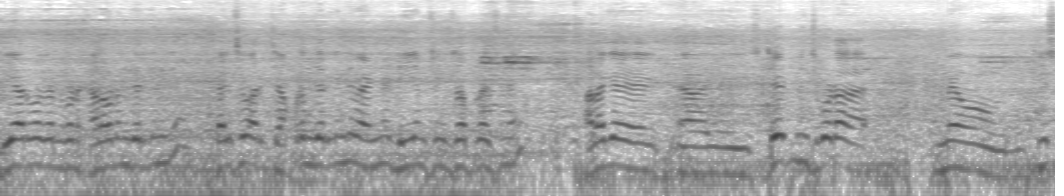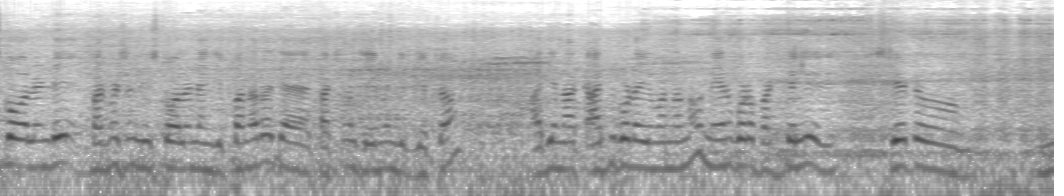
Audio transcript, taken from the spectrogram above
డిఆర్ఓ గారిని కూడా కలవడం జరిగింది. కలిసి వారికి చెప్పడం జరిగింది. వెంటనే డిఎంసీ సప్లైస్ని అలాగే స్టేట్ నుంచి కూడా మేము తీసుకోవాలండి పర్మిషన్ తీసుకోవాలండి అని చెప్పన్నారు తక్షణం చేయమని చెప్పి చెప్పాం. అది నా కాపీ కూడా ఇవ్వమన్నాను. నేను కూడా పట్టుకెళ్ళి స్టేటు ఈ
